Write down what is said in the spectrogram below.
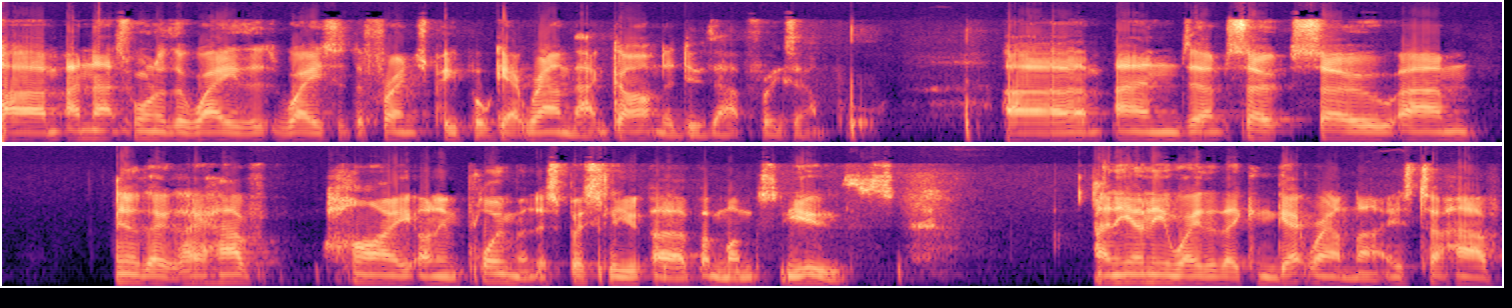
Um, and that's one of the way that, ways that the French people get around that. Gartner do that, for example. Um, and um, so, so um, you know, they, they have high unemployment, especially uh, amongst youths. And the only way that they can get around that is to have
